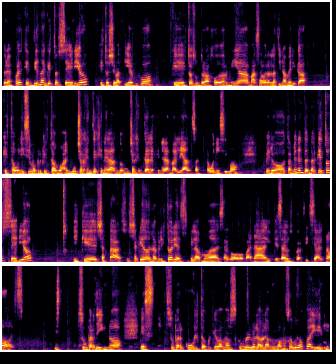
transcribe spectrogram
pero después que entiendan que esto es serio, que esto lleva tiempo, que esto es un trabajo de hormiga, más ahora en Latinoamérica, que está buenísimo porque estamos, hay mucha gente generando, mucha gente generando alianzas, que está buenísimo, pero también entender que esto es serio y que ya está, ya quedó en la prehistoria, es que la moda es algo banal, es algo superficial, ¿no? Es súper digno, es súper culto, porque vamos, como siempre lo hablamos, vamos a Europa y,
